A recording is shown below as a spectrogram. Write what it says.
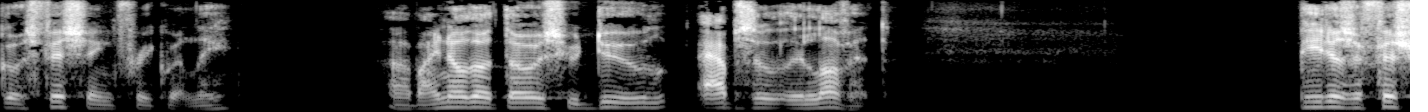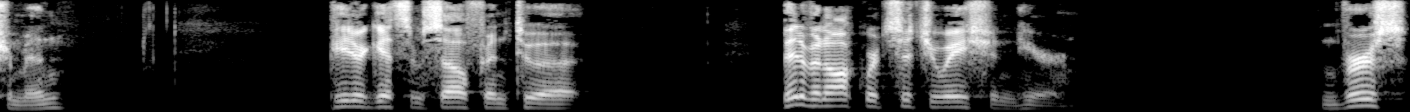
goes fishing frequently, uh, but I know that those who do absolutely love it. Peter's a fisherman. Peter gets himself into a bit of an awkward situation here. In verse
